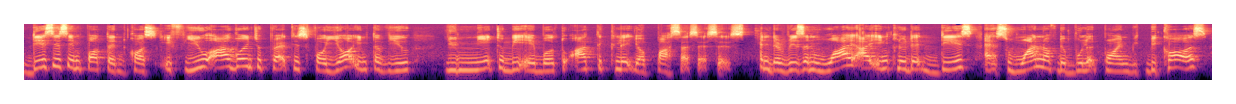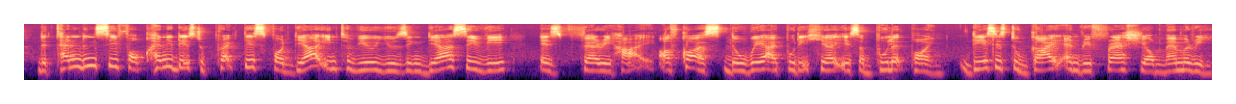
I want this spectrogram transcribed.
This is important because if you are going to practice for your interview, you need to be able to articulate your past successes. And the reason why I included this as one of the bullet point because the tendency for candidates to practice for their interview using their CV is very high. Of course, the way I put it here is a bullet point. This is to guide and refresh your memory.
